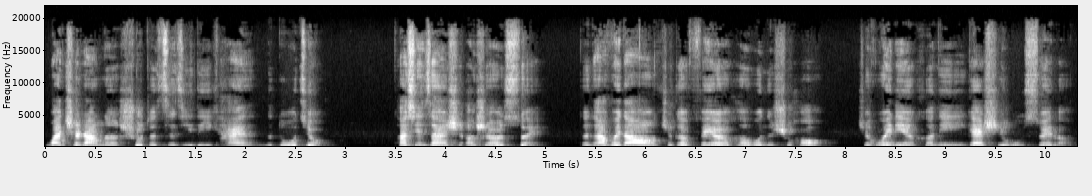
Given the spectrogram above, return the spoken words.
万次郎呢，数着自己离开了多久。他现在是二十二岁。等他回到这个费尔赫文的时候，这威廉·和你应该是五岁了。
